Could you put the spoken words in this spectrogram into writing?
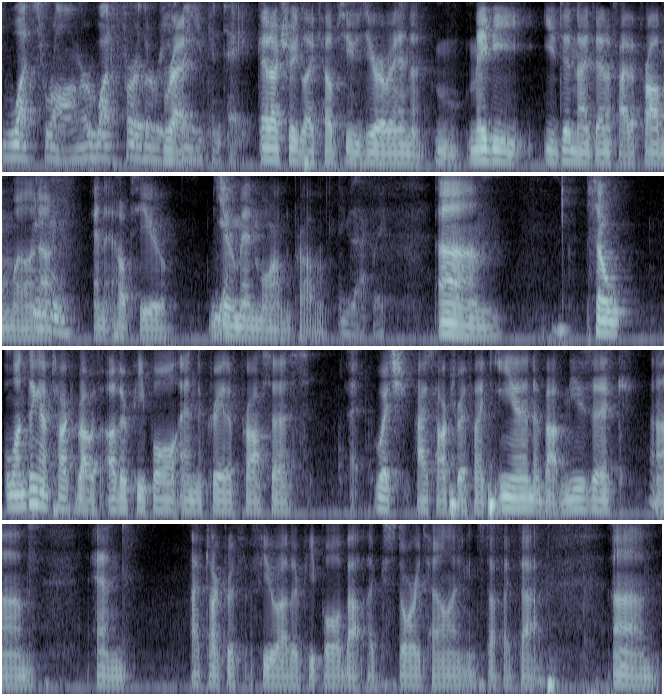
what's wrong or what further reasoning Right. you can take. It actually like helps you zero in. Maybe you didn't identify the problem well enough, and it helps you zoom in more on the problem. Exactly. Um, so one thing I've talked about with other people and the creative process, uh, which I talked with like Ian about music, um, and I've talked with a few other people about like storytelling and stuff like that. Um,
